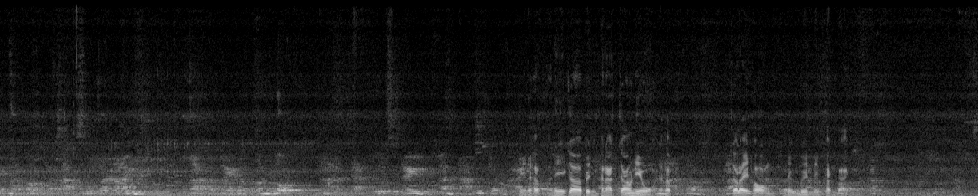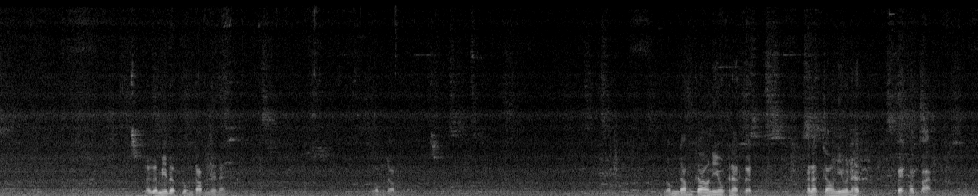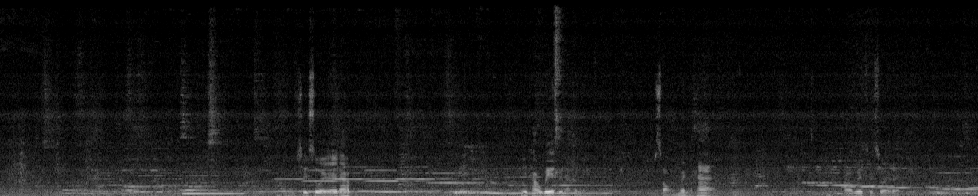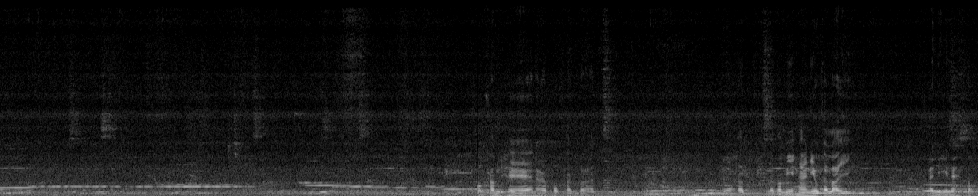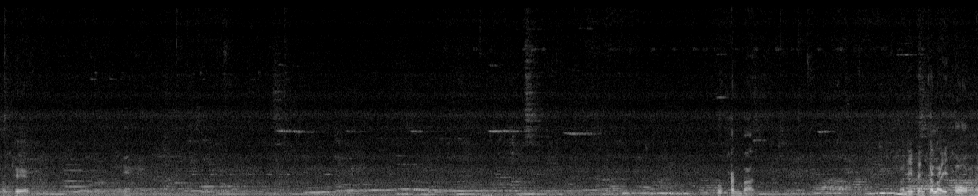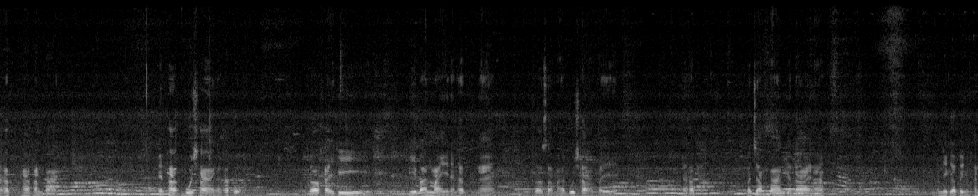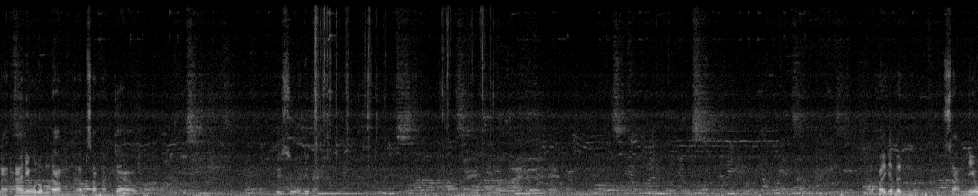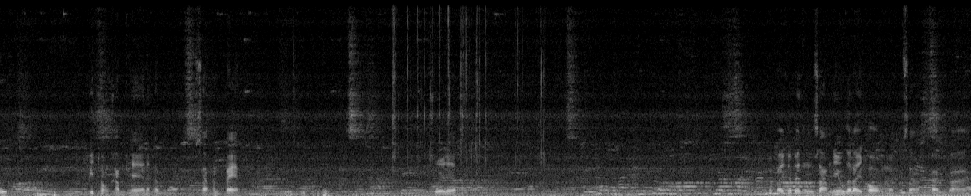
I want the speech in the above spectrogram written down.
นี่นะครับ อันนี้ก็เป็นขนาด 9 นิ้วนะครับกระไหลทอง 11,000 บาท แล้วก็มีแบบลมดำด้วยนะลมดำ ลมดำเก้านิ้วขนาดแปดขนาดเก้านิ้วนะครับแปดพันบาทสวยๆเลยนะครับ มีทาวเวสด้วยนะตรงนี้สองหมื่นห้าทาวเวสสวยๆเลยทองคำแท้นะครับ6,000บาท นะครับ แล้วก็มี 5 นิ้วกระไหลอันนี้นะทองคำแท้นี่6,000บาท อันนี้เป็นกระไหลทองนะครับ5,000บาท เป็นพระบูชานะครับผม ก็ใครที่มีบ้านใหม่นะครับนะก็สามารถบูชาไปนะครับ ประจำบ้านกันได้นะครับ อันนี้ก็เป็นขนาด 5 นิ้วลมดำนะครับ3,900สวยๆเลยนะต่อไปก็เป็น 3 นิ้ว ปิดทองคำแท้นะครับ3,800สวยเลยครับ ต่อไปก็เป็นสามนิ้วกระไหลทองนะครับสามพันบาท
